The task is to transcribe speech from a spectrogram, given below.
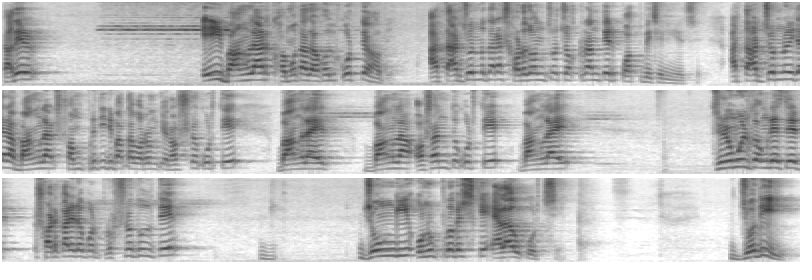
তাদের এই বাংলার ক্ষমতা দখল করতে হবে। আর তার জন্য তারা ষড়যন্ত্র চক্রান্তের পথ বেছে নিয়েছে। আর তার জন্যই যারা বাংলার সম্প্রীতির বাতাবরণকে নষ্ট করতে, বাংলায়, বাংলা অশান্ত করতে, বাংলায় তৃণমূল কংগ্রেসের সরকারের ওপর প্রশ্ন তুলতে জঙ্গি অনুপ্রবেশকে অ্যালাউ করছে। যদি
